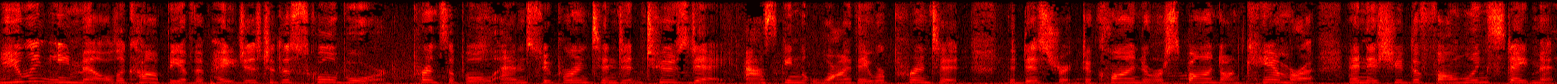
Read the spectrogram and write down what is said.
Ewing emailed a copy of the pages to the school board, principal, and superintendent Tuesday, asking why they were printed. The district declined to respond on camera and issued the following statement.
